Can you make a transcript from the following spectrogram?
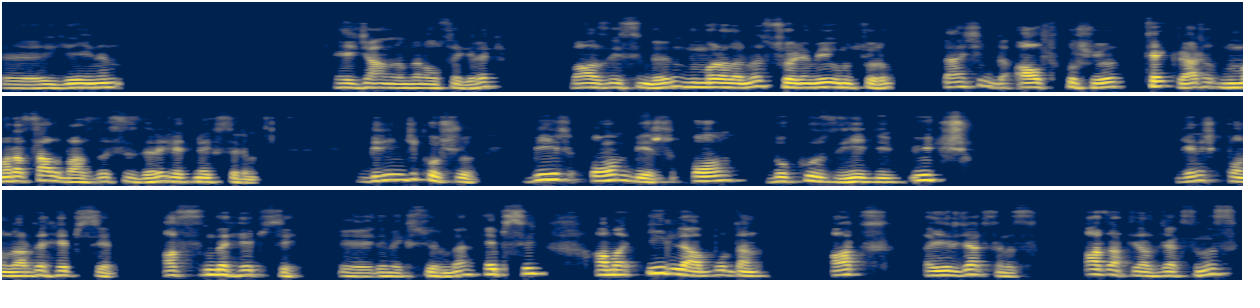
E, yayının heyecanından olsa gerek. Bazı isimlerin numaralarını söylemeyi unutuyorum. Ben şimdi 6 koşuyu tekrar numarasal bazda sizlere iletmek isterim. Birinci koşu 1, 11, 10, 9, 7, 3, geniş kuponlarda hepsi. Aslında hepsi e, demek istiyorum ben. Hepsi. Ama illa buradan at ayıracaksınız. Az at yazacaksınız.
